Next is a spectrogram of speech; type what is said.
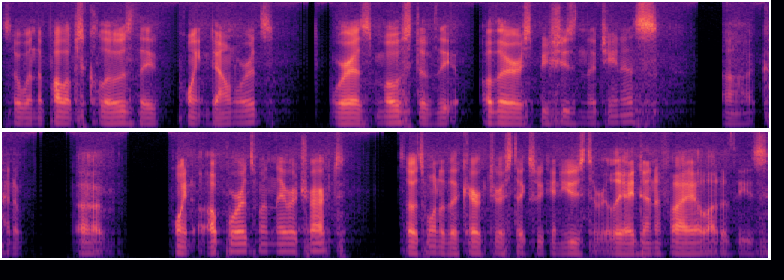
So when the polyps close, they point downwards, whereas most of the other species in the genus uh, kind of uh, point upwards when they retract. So it's one of the characteristics we can use to really identify a lot of these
